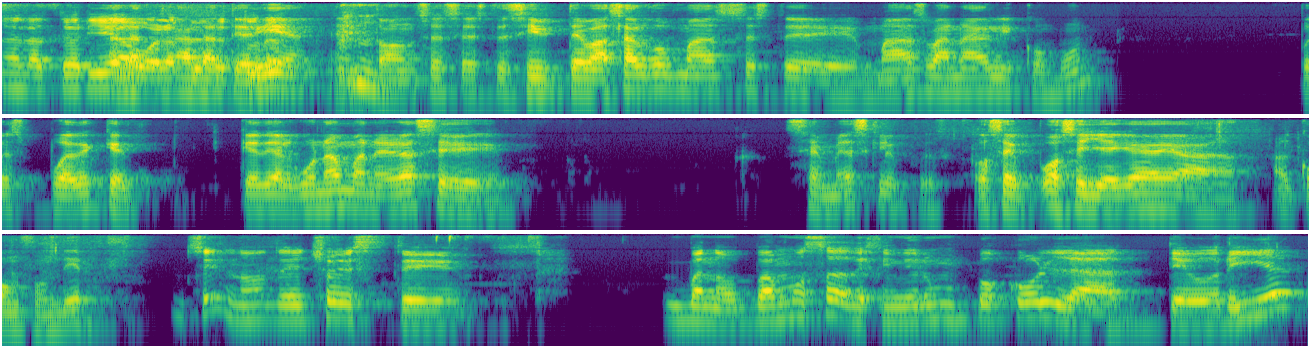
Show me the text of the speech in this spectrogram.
A la a teoría la, o a la a la conjetura. teoría. Entonces, este, si te vas a algo más, este, más banal y común, pues puede que, que de alguna manera se, se mezcle, pues, o se, o se llegue a, a confundir. Sí, ¿no? De hecho, este, bueno, vamos a definir un poco la teoría,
